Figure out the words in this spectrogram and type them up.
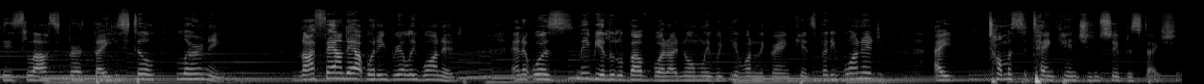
his last birthday, he's still learning. And I found out what he really wanted. And it was maybe a little above what I normally would give one of the grandkids, but he wanted a Thomas the Tank Engine superstation.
